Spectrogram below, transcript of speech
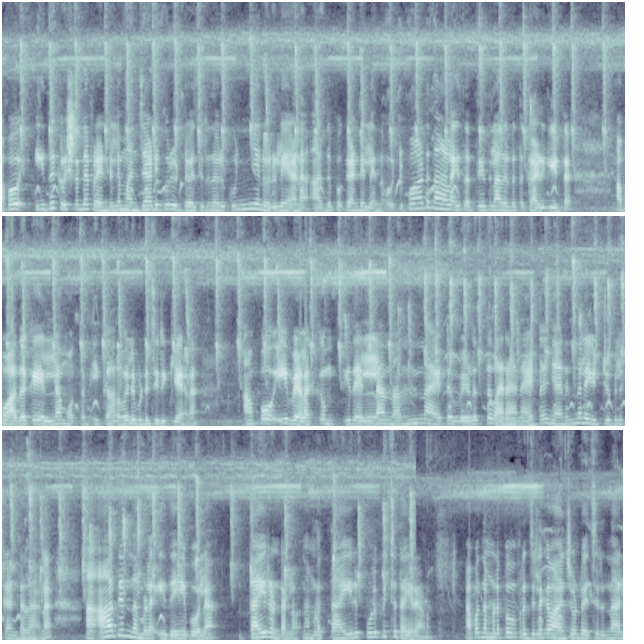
അപ്പോൾ ഇത് കൃഷ്ണന്റെ ഫ്രണ്ടിൽ മഞ്ചാടിക്കുരു ഇട്ട് വെച്ചിരുന്ന ഒരു കുഞ്ഞനുരുളിയാണ് അതിപ്പോൾ കണ്ടില്ലെന്ന് ഒരുപാട് നാളായി സത്യത്തിൽ അതെടുത്ത് കഴുകിയിട്ട്. അപ്പോൾ അതൊക്കെ എല്ലാം മൊത്തം ഈ കറവൽ പിടിച്ചിരിക്കുകയാണ്. അപ്പോൾ ഈ വിളക്കും ഇതെല്ലാം നന്നായിട്ട് വെളുത്ത് വരാനായിട്ട് ഞാൻ ഇന്നലെ യൂട്യൂബിൽ കണ്ടതാണ്. ആദ്യം നമ്മൾ ഇതേപോലെ തൈരുണ്ടല്ലോ നമ്മൾ തൈര് പുളിപ്പിച്ച തൈരാണ്. അപ്പോൾ നമ്മളിപ്പോൾ ഫ്രിഡ്ജിലൊക്കെ വാങ്ങിച്ചുകൊണ്ട് വെച്ചിരുന്നാൽ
